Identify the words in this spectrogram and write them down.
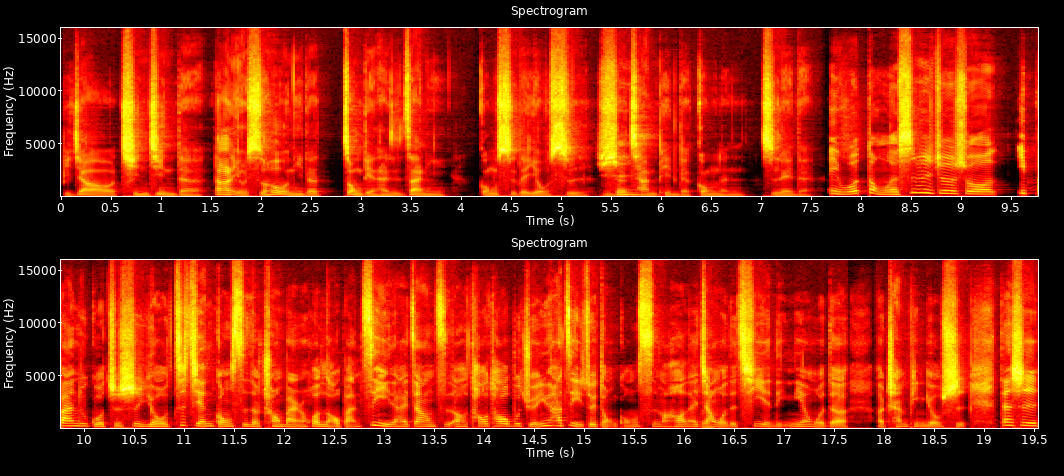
比较情境的，当然有时候你的重点还是在你公司的优势、你是的产品的功能之类的。哎、我懂了，是不是就是说，一般如果只是由这间公司的创办人或老板自己来这样子哦滔滔不绝，因为他自己最懂公司嘛，然后来讲我的企业理念、我的呃产品优势。但是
